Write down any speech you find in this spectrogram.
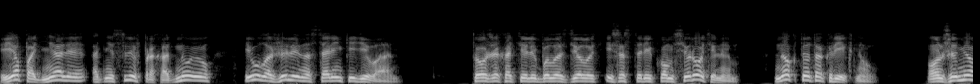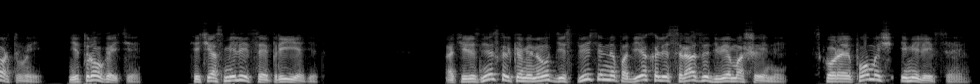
Ее подняли, отнесли в проходную и уложили на старенький диван. Тоже хотели было сделать и со стариком Сиротиным, но кто-то крикнул. «Он же мертвый! Не трогайте! Сейчас милиция приедет!» А через несколько минут действительно подъехали сразу две машины — скорая помощь и милиция.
